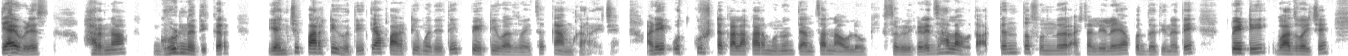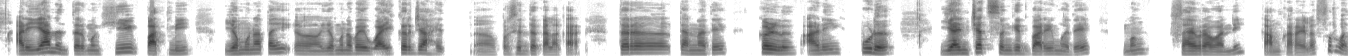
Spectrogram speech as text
त्यावेळेस हरणा घुडनदीकर यांची पार्टी होती. त्या पार्टीमध्ये ते पेटी वाजवायचं काम करायचे. आणि एक उत्कृष्ट कलाकार म्हणून त्यांचा नावलौकिक सगळीकडे झाला होता. अत्यंत सुंदर अशा लिलया पद्धतीने ते पेटी वाजवायचे. आणि यानंतर मग ही बातमी यमुनाताई यमुनाबाई वाईकर जे आहेत प्रसिद्ध कलाकार तर त्यांना ते कळलं. आणि पुढं यांच्याच संगीत बारीमध्ये मग साहेबरावांनी काम करायला सुरुवात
